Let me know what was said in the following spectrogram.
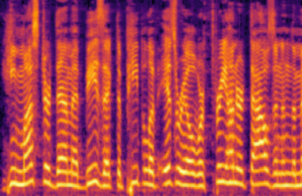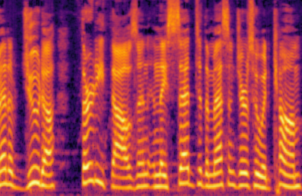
he mustered them at Bezek, the people of Israel were 300,000 and the men of Judah 30,000. And they said to the messengers who had come,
